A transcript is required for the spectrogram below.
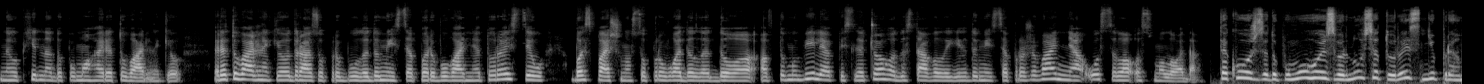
необхідна допомога рятувальників. Рятувальники одразу прибули до місця перебування туристів, безпечно супроводили до автомобіля, після чого доставили їх до місця проживання у село Осмолода. Також за допомогою звернувся турист Дніпра,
